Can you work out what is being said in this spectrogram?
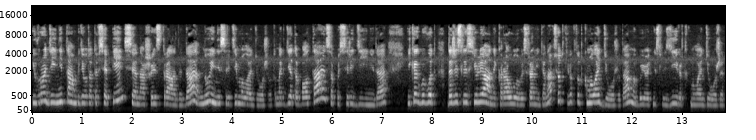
и вроде и не там, где вот эта вся пенсия нашей эстрады, да, ну и не среди молодежи. Вот она где-то болтается посередине, да, и как бы вот, даже если с Юлианой Карауловой сравнить, она все-таки как-то к молодежи, да, мы бы ее отнесли, Зиверт к молодежи,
